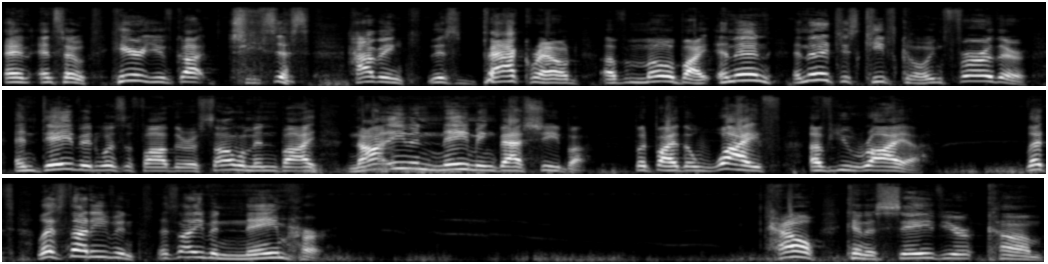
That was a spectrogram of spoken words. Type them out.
And, and so here you've got Jesus having this background of Moabite. And then, and then it just keeps going further. And David was the father of Solomon by not even naming Bathsheba, but by the wife of Uriah. Let's, let's, not, even, let's not even name her. How can a Savior come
